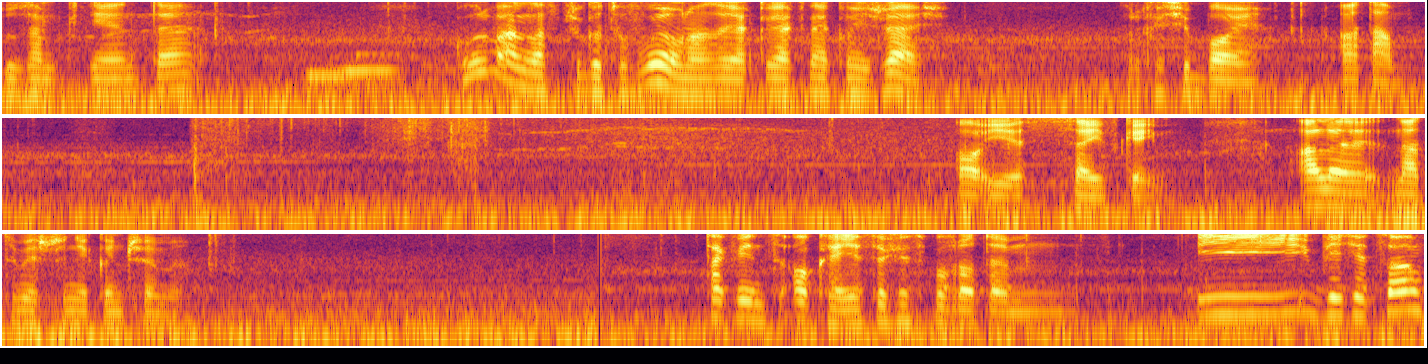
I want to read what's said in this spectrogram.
Tu zamknięte. Kurwa, nas przygotowują na, jak, jak na jakąś rzeź. Trochę się boję. A tam. O, jest save game. Ale na tym jeszcze nie kończymy. Tak więc, okej, jesteśmy z powrotem. I wiecie co?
